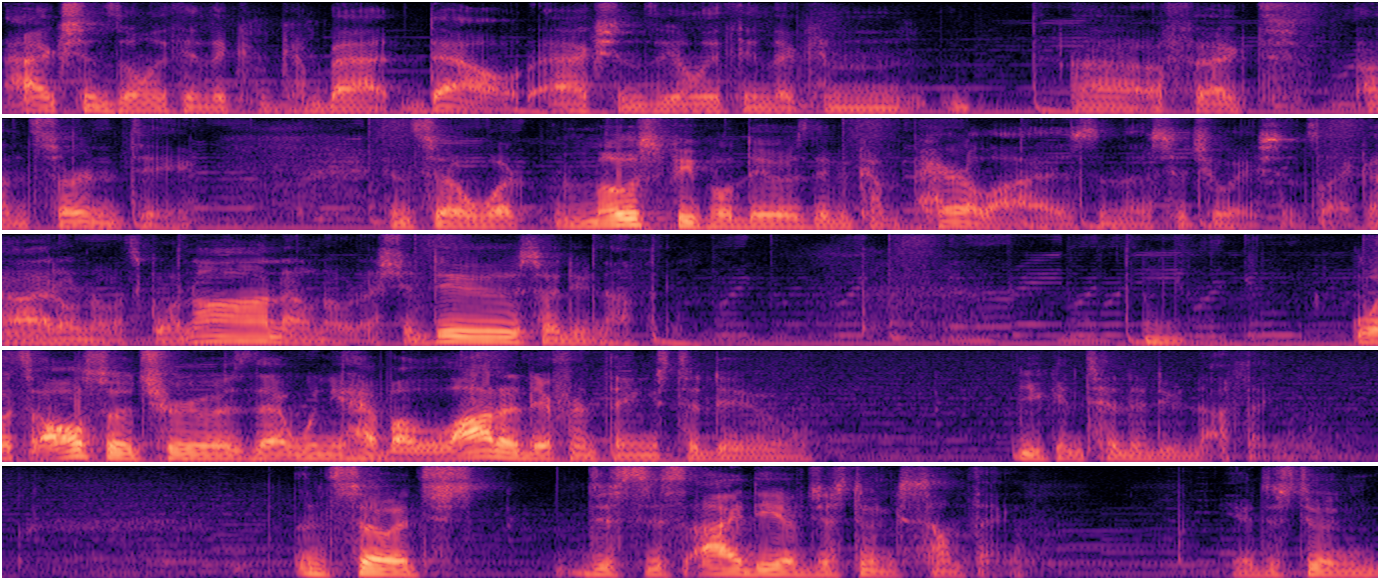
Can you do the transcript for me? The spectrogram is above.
Action's the only thing that can combat doubt. Action's the only thing that can uh, affect uncertainty. And so what most people do is they become paralyzed in those situations. Like, I don't know what's going on, I don't know what I should do, so I do nothing. What's also true is that when you have a lot of different things to do, you can tend to do nothing. And so it's just this idea of just doing something. You know, just doing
